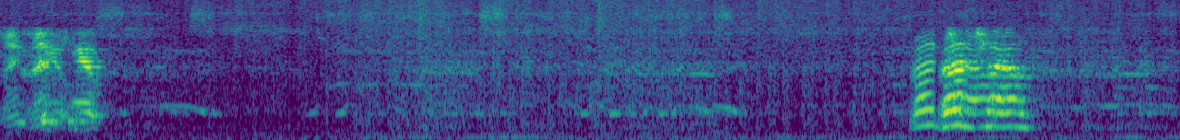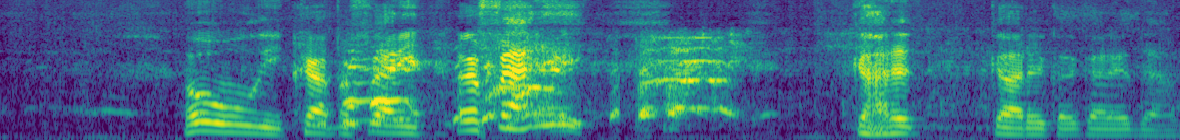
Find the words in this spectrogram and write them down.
Thank Thank you. you. Run, Run, child. child. Holy crap, a fatty. A fatty! Got it. Got it. Got, it, got it down.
